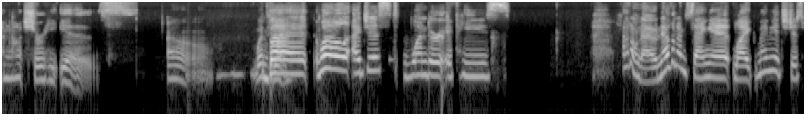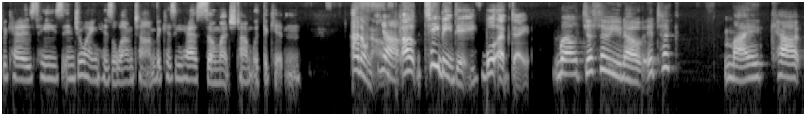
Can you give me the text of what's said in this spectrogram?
I'm not sure he is. Oh, what's but well i just wonder if he's i don't know. Now that i'm saying it like maybe it's just because he's enjoying his alone time because he has so much time with the kitten. I don't know. Yeah. Uh, oh tbd we'll update Well, just so you know, it took my cat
